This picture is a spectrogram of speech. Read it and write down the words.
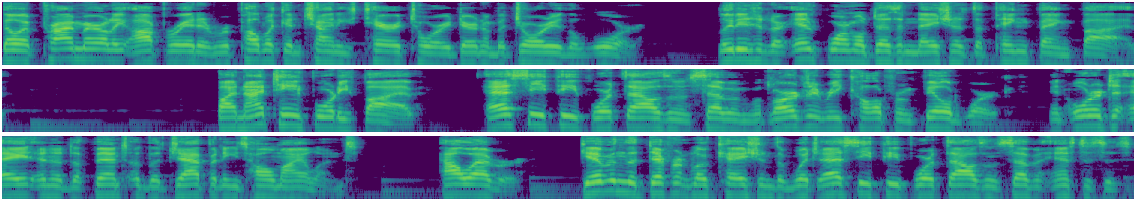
though it primarily operated in Republican Chinese territory during the majority of the war, leading to their informal designation as the Ping Fang Five. By 1945, SCP-4007 was largely recalled from field work in order to aid in the defense of the Japanese home islands. However, Given the different locations in which SCP-4007 instances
